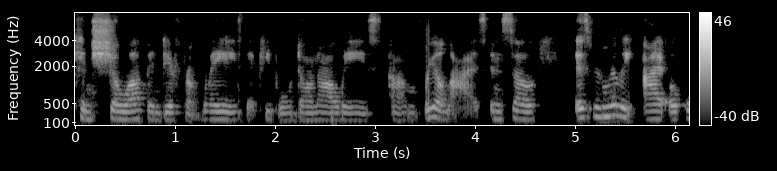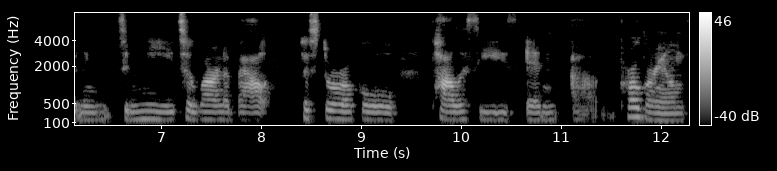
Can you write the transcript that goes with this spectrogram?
can show up in different ways that people don't always um, realize. And so it's been really eye opening to me to learn about historical policies and um, programs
